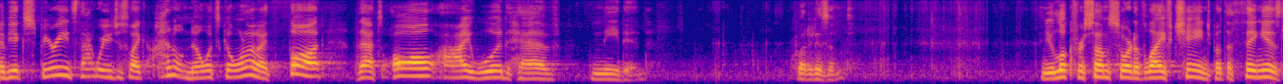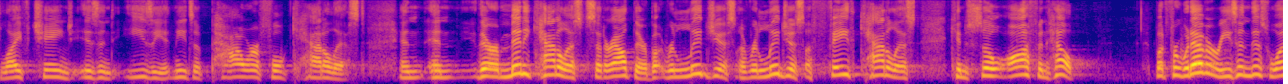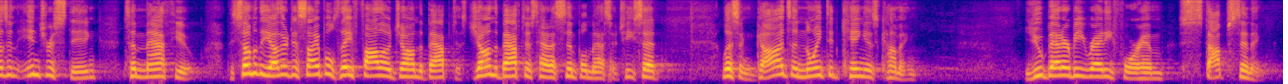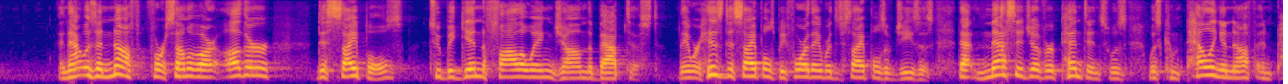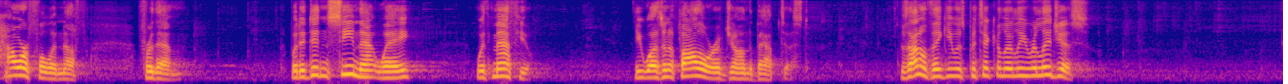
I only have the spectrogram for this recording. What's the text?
Have you experienced that where you're just like, I don't know what's going on? I thought that's all I would have needed. But it isn't. And you look for some sort of life change, but the thing is, life change isn't easy. It needs a powerful catalyst. And, and there are many catalysts that are out there, but religious, a religious, a faith catalyst can so often help. But for whatever reason, this wasn't interesting to Matthew. Some of the other disciples, they followed John the Baptist. John the Baptist had a simple message. He said, Listen, God's anointed king is coming. You better be ready for him. Stop sinning. And that was enough for some of our other disciples to begin following John the Baptist. They were his disciples before they were disciples of Jesus. That message of repentance was, was compelling enough and powerful enough for them. But it didn't seem that way with Matthew. He wasn't a follower of John the Baptist. Because I don't think he was particularly religious.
